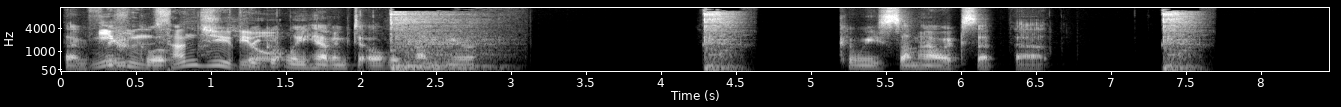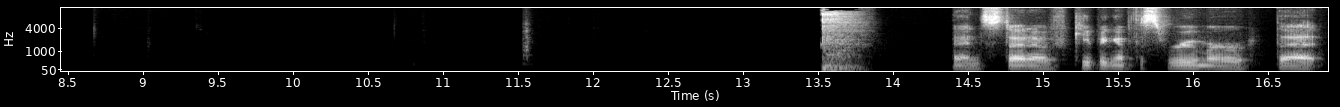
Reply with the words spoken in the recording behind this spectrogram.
that I'm 2分 frequent- 30秒 frequently having to overcome here. Can we somehow accept that? Instead of keeping up this rumor that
